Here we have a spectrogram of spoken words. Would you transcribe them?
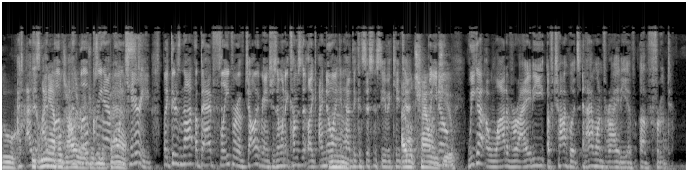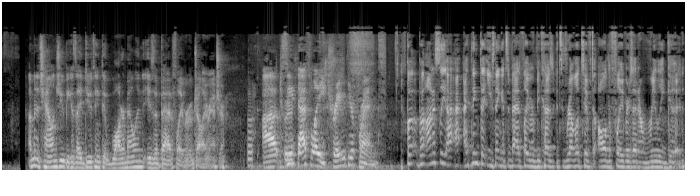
Ooh, I the just green I apple love, Jolly I love Ranchers green are the apple best. and cherry. Like, there's not a bad flavor of Jolly Ranchers, and when it comes to like, I know I can have the consistency of a Kit Mm. I Kat. will challenge but, you. Know, you. We got a lot of variety of chocolates, and I want variety of, of fruit. I'm going to challenge you because I do think that watermelon is a bad flavor of Jolly Rancher. Uh, see, that's why you trade with your friends. But but honestly, I, I I think that you think it's a bad flavor because it's relative to all the flavors that are really good.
